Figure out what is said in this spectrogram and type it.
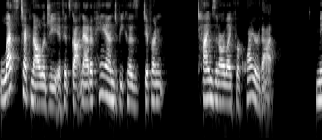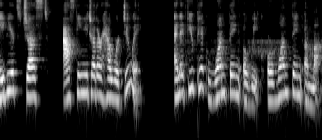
less technology if it's gotten out of hand because different times in our life require that. Maybe it's just asking each other how we're doing. And if you pick one thing a week or one thing a month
